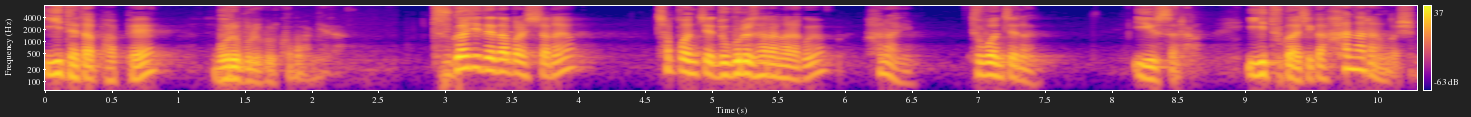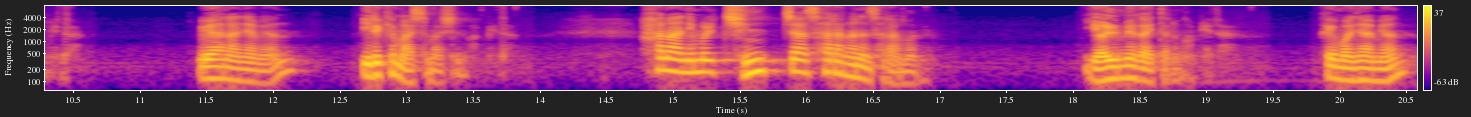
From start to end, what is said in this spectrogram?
이 대답 앞에 무릎을 꿇고 맙니다. 두 가지 대답을 하시잖아요. 첫 번째 누구를 사랑하라고요? 하나님. 두 번째는 이웃사랑. 이 두 가지가 하나라는 것입니다. 왜 하나냐면 이렇게 말씀하시는 겁니다. 하나님을 진짜 사랑하는 사람은 열매가 있다는 겁니다. 그게 뭐냐면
